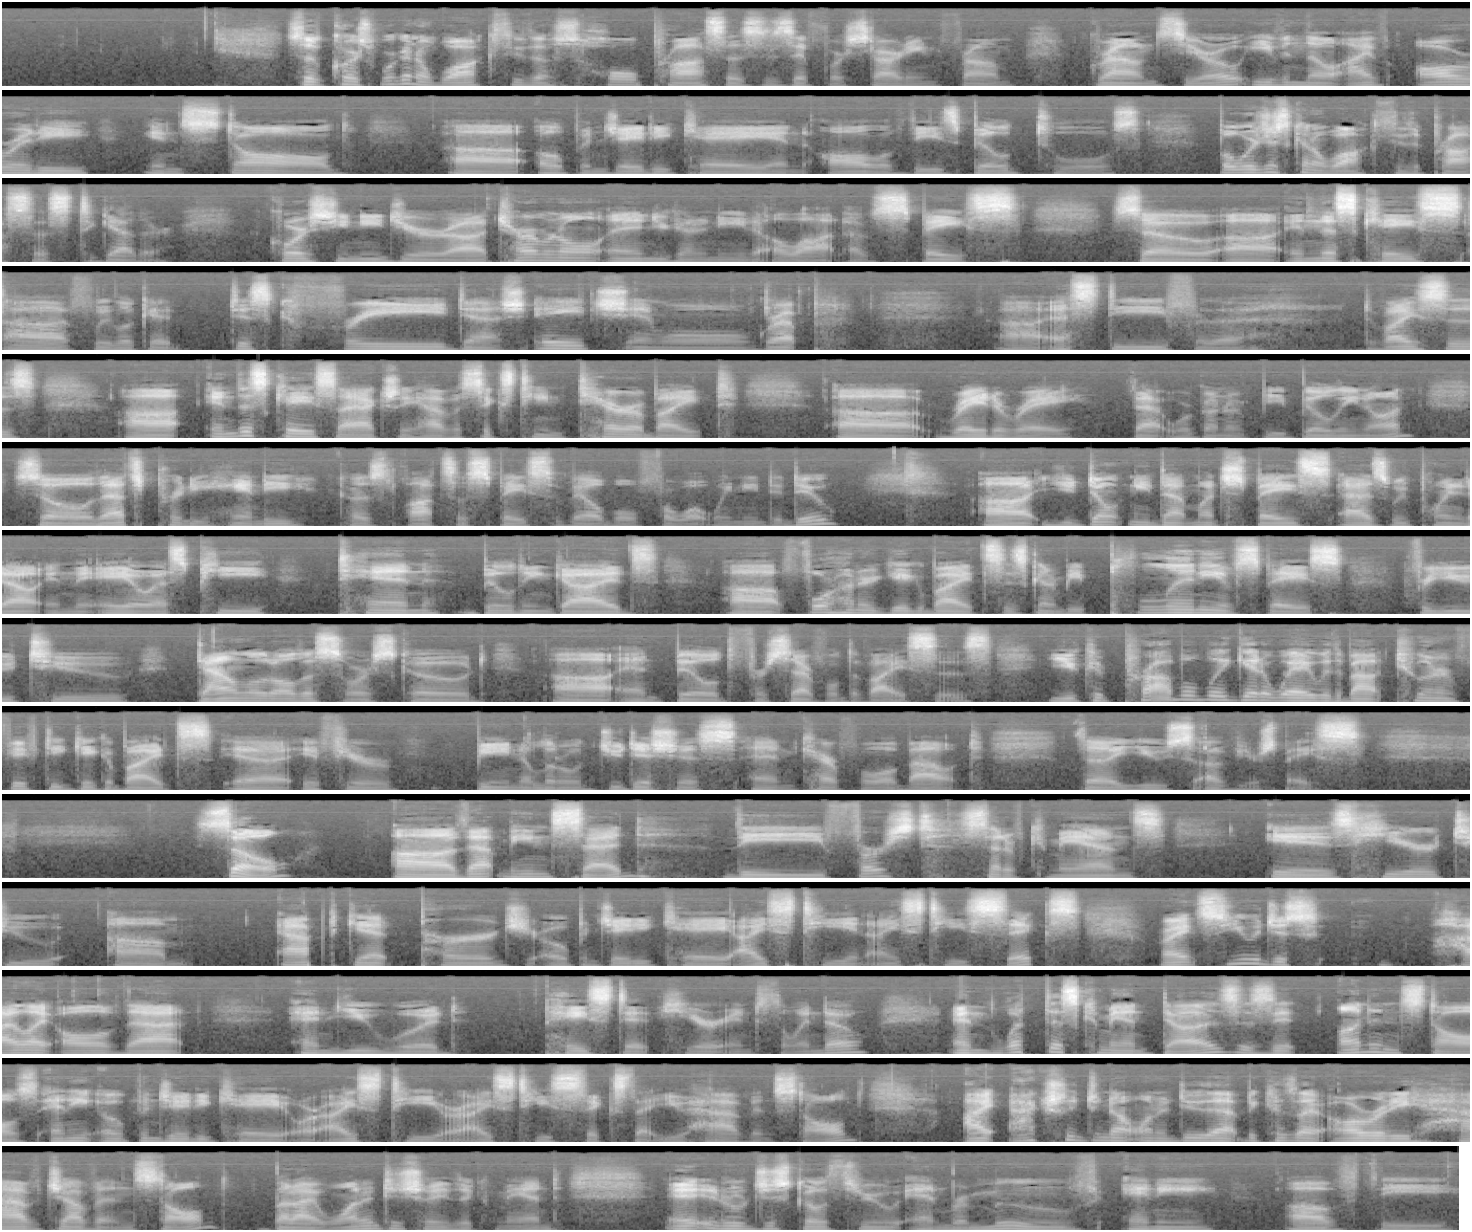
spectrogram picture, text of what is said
So of course we're going to walk through this whole process as if we're starting from ground zero, even though I've already installed uh, OpenJDK and all of these build tools, but we're just going to walk through the process together course, you need your uh, terminal and you're going to need a lot of space. So uh, in this case, uh, if we look at disk free H and we'll grep uh, SD for the devices. Uh, in this case, I actually have a 16 terabyte RAID array that we're going to be building on. So that's pretty handy because lots of space available for what we need to do. Uh, you don't need that much space as we pointed out in the AOSP 10 building guides. Uh, 400 gigabytes is going to be plenty of space for you to download all the source code uh, and build for several devices. You could probably get away with about 250 gigabytes uh, if you're being a little judicious and careful about the use of your space. So, uh, that being said, the first set of commands is here to um, apt-get purge your OpenJDK, IcedTea, and IcedTea6, right? So you would just highlight all of that and you would paste it here into the window. And what this command does is it uninstalls any OpenJDK or IcedTea or IcedTea6 that you have installed. I actually do not want to do that because I already have Java installed, but I wanted to show you the command. It'll just go through and remove any of the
